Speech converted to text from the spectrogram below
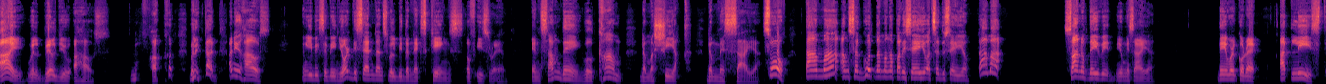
I will build you a house. Ha? Baliktad. Ano yung house? Ang ibig sabihin, your descendants will be the next kings of Israel. And someday will come the Mashiach, the Messiah. So, tama ang sagot ng mga Pariseyo at Saduseyo. Tama. Son of David, yung Messiah. They were correct. At least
